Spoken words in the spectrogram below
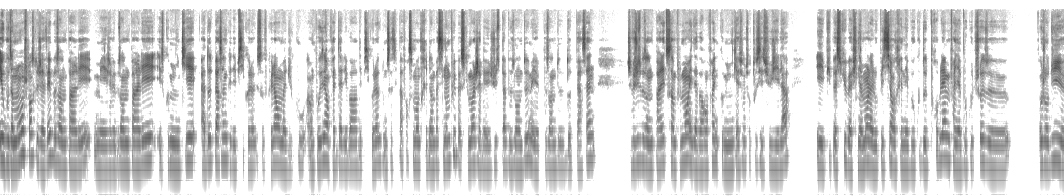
Et au bout d'un moment, je pense que j'avais besoin de parler, mais j'avais besoin de parler et de communiquer à d'autres personnes que des psychologues. Sauf que là, on m'a du coup imposé en fait d'aller voir des psychologues, donc ça s'est pas forcément très bien passé non plus parce que moi, j'avais juste pas besoin d'eux, mais besoin d'autres personnes. J'avais juste besoin de parler tout simplement et d'avoir enfin une communication sur tous ces sujets-là. Et puis parce que bah, finalement, l'alopécie entraînait beaucoup d'autres problèmes. Enfin, il y a beaucoup de choses aujourd'hui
